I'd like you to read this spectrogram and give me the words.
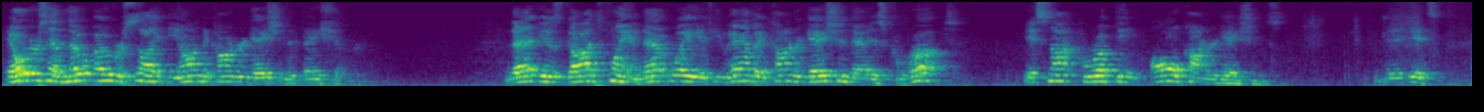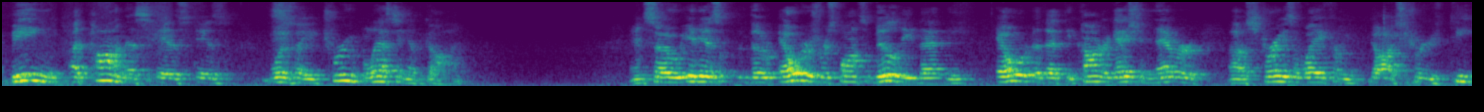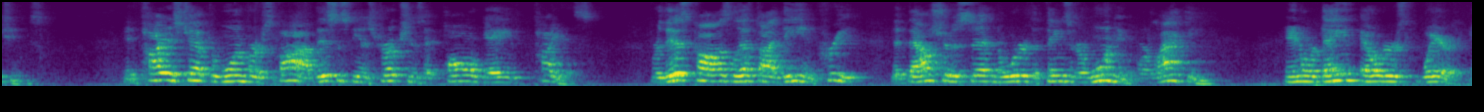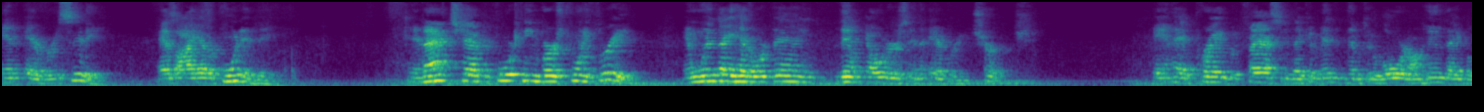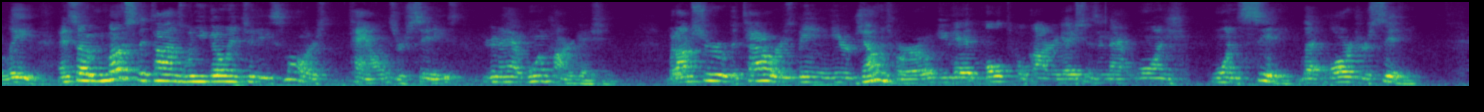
Elders have no oversight beyond the congregation that they shepherd. That is God's plan. That way, if you have a congregation that is corrupt, it's not corrupting all congregations. It's being autonomous is, is was a true blessing of God. And so it is the elder's responsibility that the elder that the congregation never uh, strays away from God's true teachings. In Titus chapter 1, verse 5, this is the instructions that Paul gave Titus. For this cause left I thee in Crete, that thou shouldest set in order the things that are wanting or lacking, and ordain elders where? In every city, as I had appointed thee. In Acts chapter 14, verse 23, and when they had ordained them elders in every church and had prayed with fasting, they commended them to the Lord on whom they believed. And so, most of the times when you go into these smaller towns or cities, you're going to have one congregation. But I'm sure the towers being near Jonesboro, you had multiple congregations in that one, one city, that larger city.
